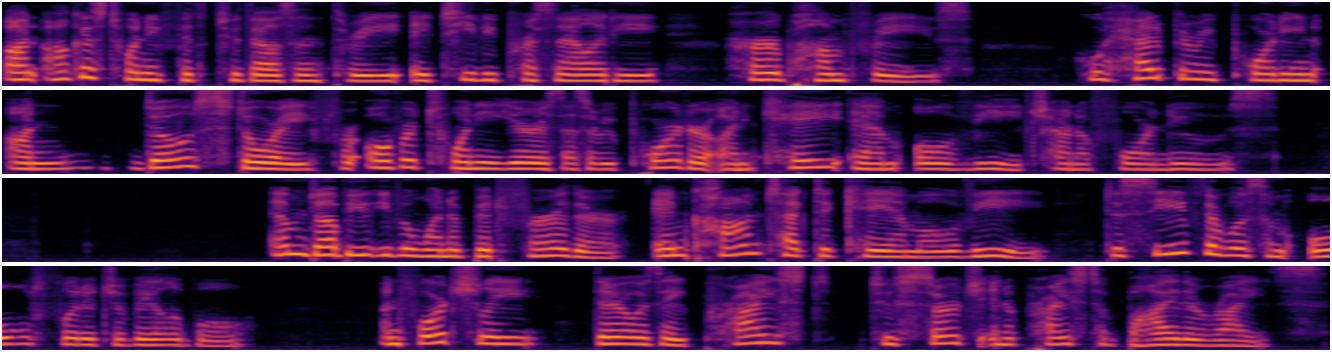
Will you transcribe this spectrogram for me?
On August 25, 2003, a TV personality, Herb Humphreys, who had been reporting on Doe's story for over 20 years as a reporter on KMOV Channel 4 News. MW even went a bit further and contacted KMOV to see if there was some old footage available. Unfortunately, there was a price to search and a price to buy the rights.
